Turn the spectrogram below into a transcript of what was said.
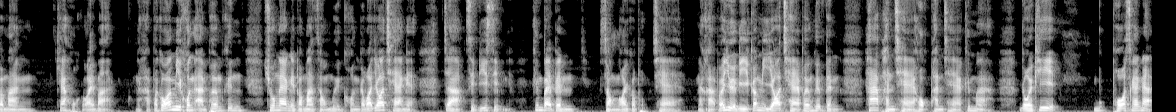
ประมาณแค่ 600 บาทนะครับปรากฏว่ามีคนอ่านเพิ่มขึ้นช่วงแรกเนี่ยประมาณ 20,000 คน แต่ว่ายอดแชร์เนี่ยจาก 10-20เนี่ยขึ้นไปเป็น 200 กว่าแชร์ นะครับแล้วอยู่ดีก็มียอดแชร์เพิ่มขึ้นเป็น 5,000 แชร์ 6,000 แชร์ขึ้นมา โดยที่โพสต์นั้นเนี่ย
